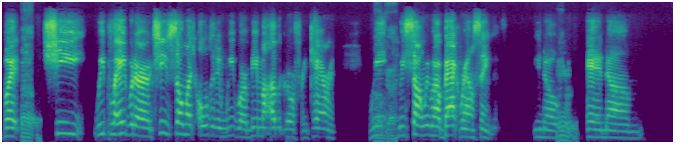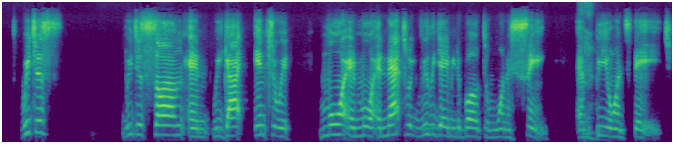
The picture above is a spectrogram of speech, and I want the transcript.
But uh, she, we played with her, and she's so much older than we were. Me and my other girlfriend Karen, we okay. we sung. We were background singers, you know, mm. and um, we just we just sung and we got into it more and more, and that's what really gave me the bug to want to sing and be on stage.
